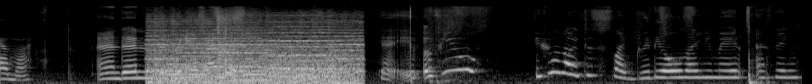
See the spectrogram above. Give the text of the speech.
armor. And then the video's ended. Yeah, if you if you like this like video that he made and thing,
